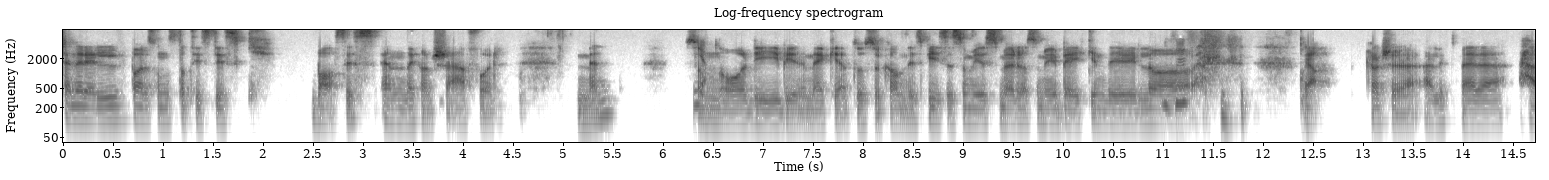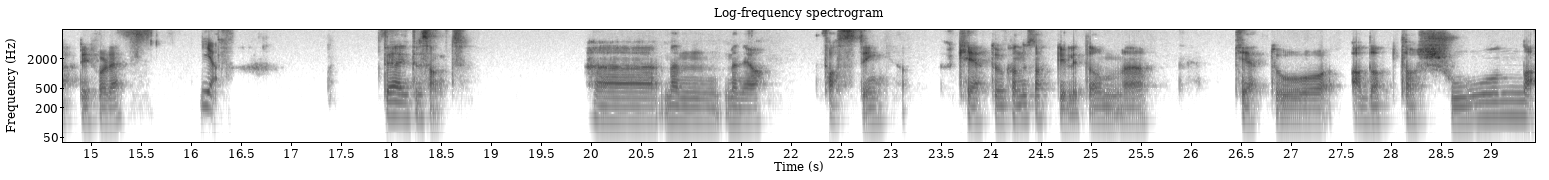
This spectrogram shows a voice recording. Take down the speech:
generell, bare sånn statistisk basis enn det kanskje er for menn. Som Ja. når de begynner med keto, så kan de spise så mye smør og så mye bacon de vil. Og ja, kanskje er litt mer eh, happy for det. Ja. Det er interessant. Eh, men, men ja, fasting. Keto, kan du snakke litt om uh, ketoadaptasjon, da?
